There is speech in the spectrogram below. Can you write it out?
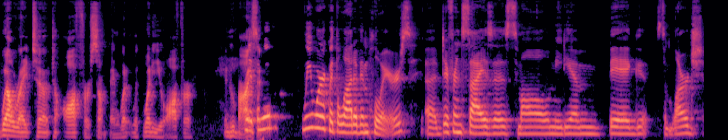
WellRight to to offer something? What what do you offer, and who buys yeah, so it? We work with a lot of employers, uh, different sizes, small, medium, big, some large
